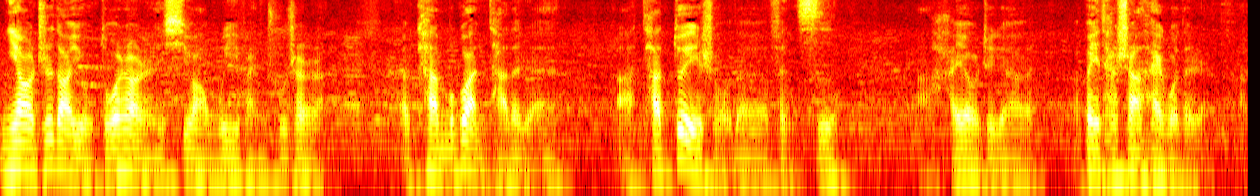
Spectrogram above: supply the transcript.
你要知道有多少人希望吴亦凡出事儿啊？呃，看不惯他的人，啊，他对手的粉丝，啊，还有这个被他伤害过的人，啊，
